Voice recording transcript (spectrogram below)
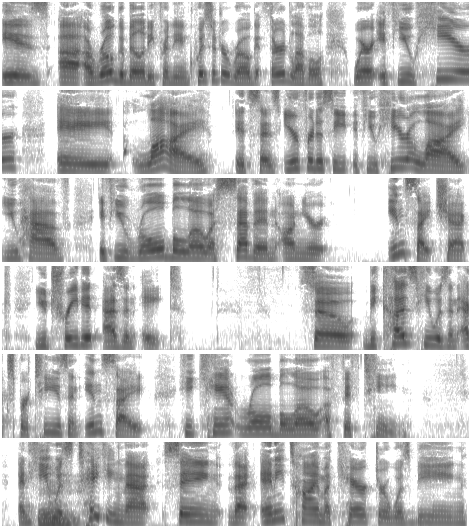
is uh, a rogue ability for the Inquisitor Rogue at third level, where if you hear a lie, it says Ear for Deceit. If you hear a lie, you have, if you roll below a seven on your insight check, you treat it as an eight. So, because he was an expertise in insight, he can't roll below a 15. And he mm. was hmm. taking that, saying that anytime a character was being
